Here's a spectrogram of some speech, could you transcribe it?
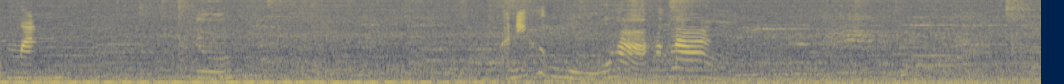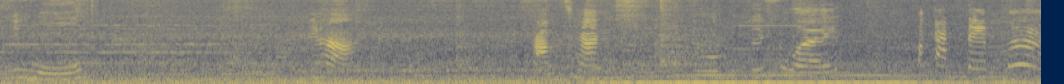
ิดมัน ดู อันนี้คือหมูค่ะ ข้างล่าง นี่หมู นี่ค่ะสามชั้น ดูสวยๆประกันเต็มมาก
